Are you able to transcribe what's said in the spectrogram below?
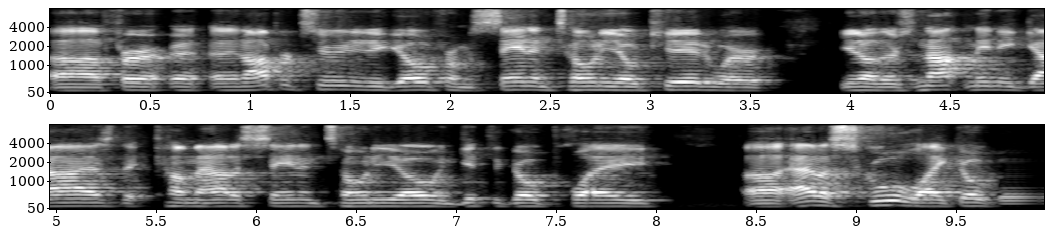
Uh, for an opportunity to go from San Antonio kid, where you know there's not many guys that come out of San Antonio and get to go play uh, at a school like Oklahoma,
